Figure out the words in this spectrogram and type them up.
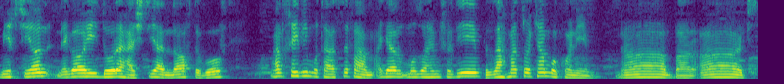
میخچیان نگاهی دور هشتی انداخت و گفت من خیلی متاسفم اگر مزاحم شدیم زحمت را کم بکنیم. نه برعکس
